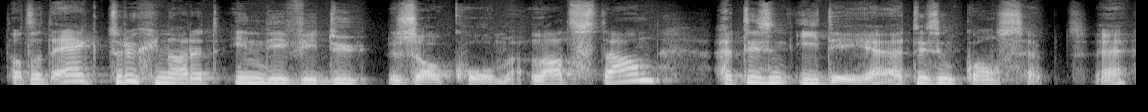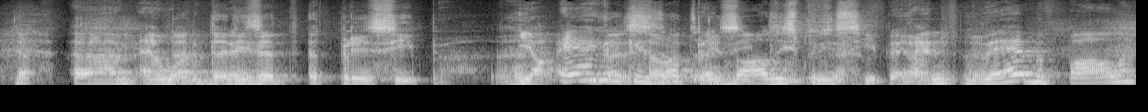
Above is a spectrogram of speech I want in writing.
dat het eigenlijk terug naar het individu zou komen. Laat staan, het is een idee, het is een concept. Hè. Ehm, en Dat, waarbij- dat is het, het principe. hè. ja, eigenlijk is dat het principe basisprincipe. Ja, En ja. wij bepalen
